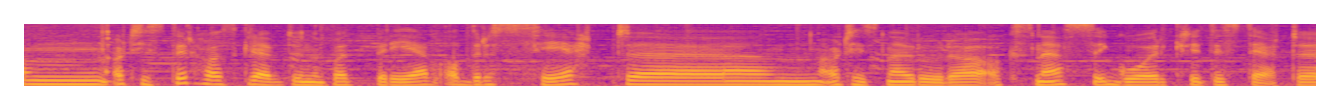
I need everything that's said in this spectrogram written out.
mm, artister har skrevet under på et brev adressert uh, artisten Aurora Aksnes. I går kritiserte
